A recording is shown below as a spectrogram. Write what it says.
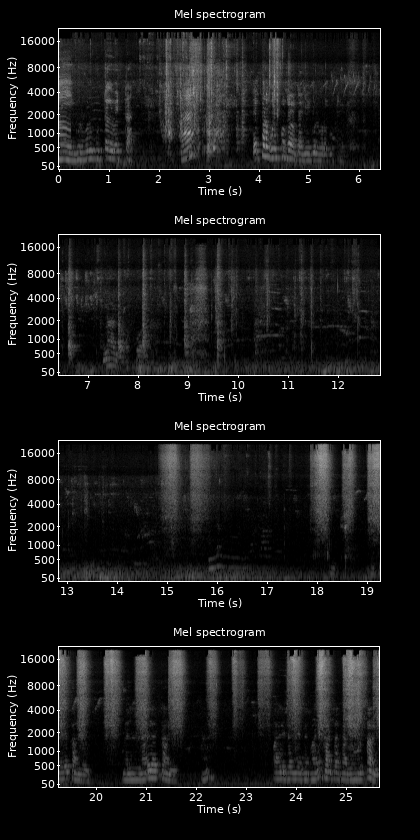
నీ గురుగుడు గుట్టగా పెట్ట. ఎప్పుడు గుడుకుంటూ ఉంటాను నీ గురుగుడు గుట్ట? నాలుగు మెల్లగా చేస్తుంది. పది నిమిషాలు చేసే పని గంట కర్ర ఉడుతుంది.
